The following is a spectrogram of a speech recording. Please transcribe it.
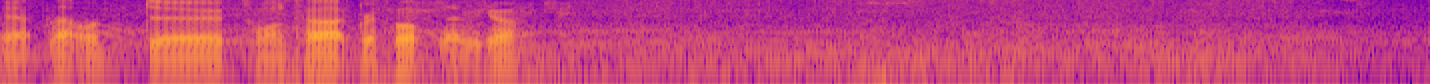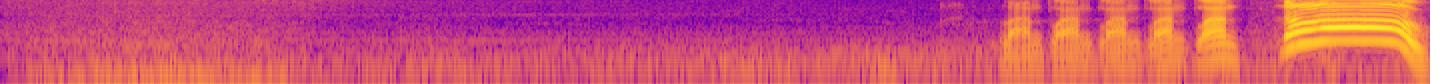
Yeah, that would do. Come on, cart, grip up. There we go. Land, land, land, land, land. No!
